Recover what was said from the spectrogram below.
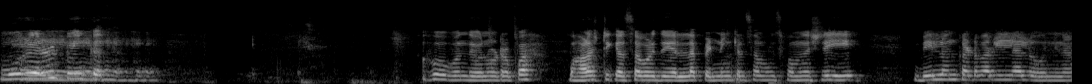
ಮೂರು ಎರಡು. ಟ್ವಿಂಕ್ ಹೋ ಬಂದೇವು ನೋಡ್ರಪ್ಪ. ಬಹಳಷ್ಟು ಕೆಲಸಗಳಿದ್ದು ಎಲ್ಲ ಪೆಂಡಿಂಗ್ ಕೆಲಸ ಮುಗಿಸ್ಕೊಂಬಂದ ಶ್ರೀ ಬಿಲ್ ಒಂದು ಕಟ್ ಬರಲಿಲ್ಲ ಅಲ್ಲೋ ನೀನು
